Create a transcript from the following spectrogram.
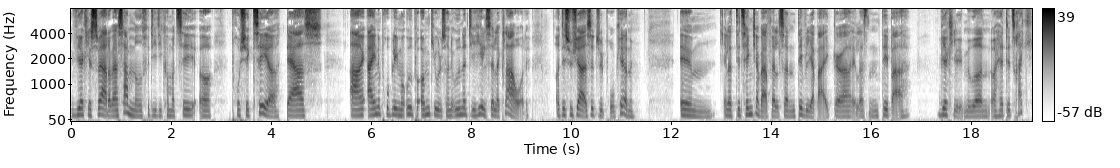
virkelig svært at være sammen med, fordi de kommer til at projektere deres e-, egne problemer ud på omgivelserne, uden at de helt selv er klar over det. Og det synes jeg er sindssygt provokerende. Øhm, eller det tænkte jeg i hvert fald sådan, det vil jeg bare ikke gøre, eller sådan, det er bare virkelig nederen at have det træk.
